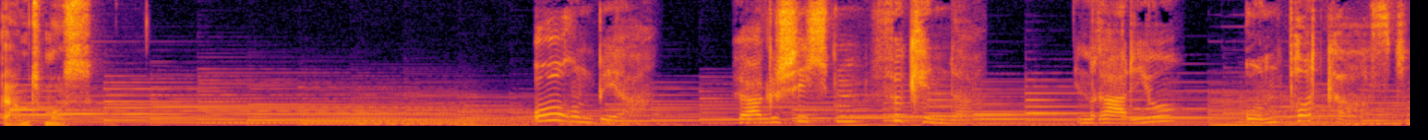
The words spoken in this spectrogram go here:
Bernd Moss. Hörgeschichten für Kinder in Radio und Podcast.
